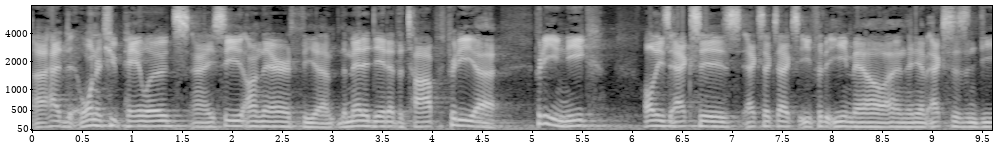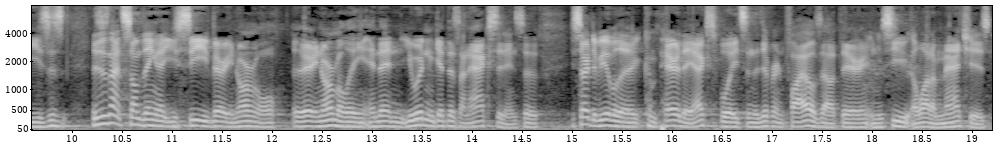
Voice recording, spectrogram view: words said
uh, had one or two payloads. Uh, you see on there the uh, the metadata at the top, pretty uh, pretty unique. All these X's, XXX for the email, and then you have X's and D's. This, this is not something that you see very normal, very normally, and then you wouldn't get this on accident. So you start to be able to compare the exploits and the different files out there, and you see a lot of matches.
